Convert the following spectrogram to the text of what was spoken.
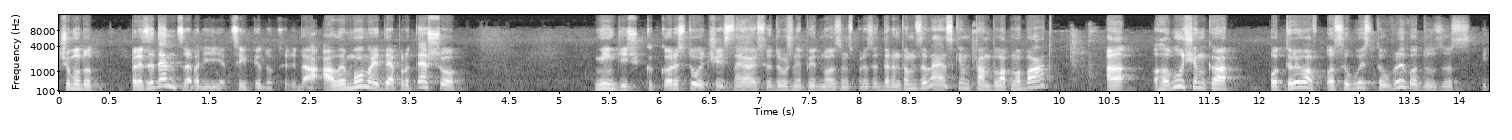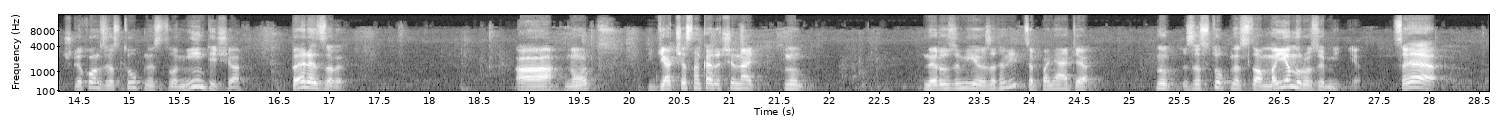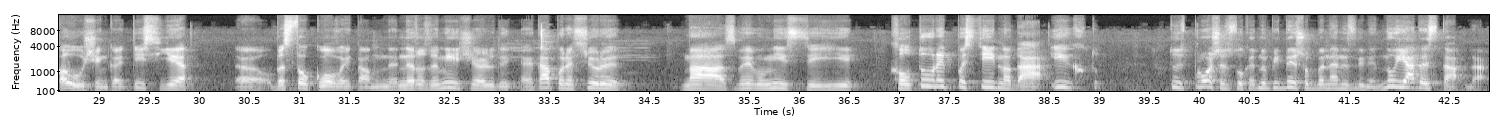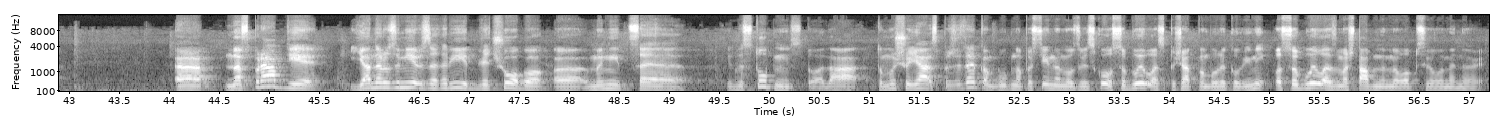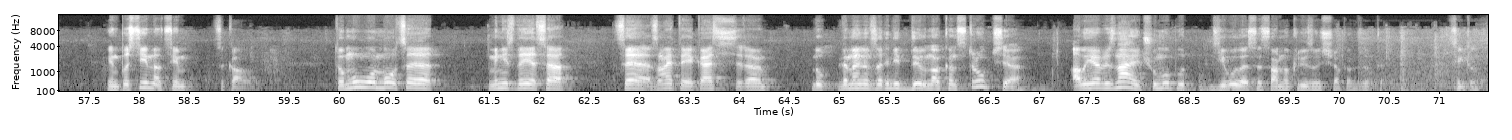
чому тут президент взагалі є цей підозрі, да? але мова йде про те, що Міндіч, користуючись наявністю дружних відносин з президентом Зеленським, там блабмабат, а Галученка отримав особисту вигоду з шляхом заступництва Міндіча перед. А, ну, я, чесно кажучи, навіть ну, не розумію взагалі це поняття ну, заступництва в моєму розумінні. Це Галущенка, якийсь є е, безтолковий, там, не, не людина, яка працює на своєму місці і халтурить постійно, да, і хто- хтось просить, слухай, ну піди, щоб мене не звільнили. Ну, я десь так, да. Е, насправді я не розумію взагалі, для чого е, мені це доступництво, да? тому що я з президентом був на постійному зв'язку, особливо з початком Великої війни, особливо з масштабними обстрілами. Він постійно цим цікавий. Тому це, мені здається, це, знаєте, якась е, ну, для мене взагалі дивна конструкція, але я не знаю, чому тут з'явилося саме прізвище президента. Цікаво.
